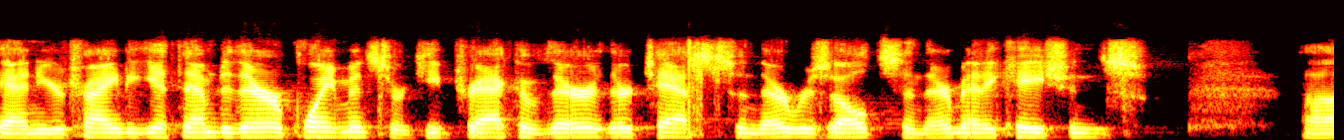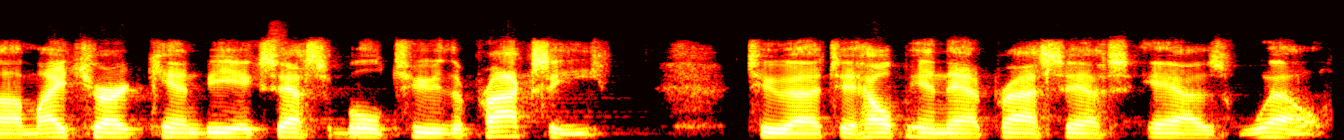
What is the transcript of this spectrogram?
and you're trying to get them to their appointments or keep track of their their tests and their results and their medications, uh, MyChart can be accessible to the proxy to uh, to help in that process as well.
